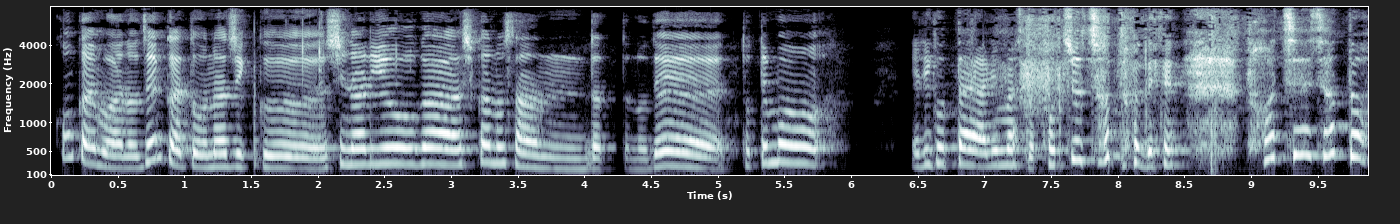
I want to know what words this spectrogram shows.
今回もあの前回と同じくシナリオが鹿野さんだったので、とてもやりごたえありました。途中ちょっとね、途中ちょっと、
